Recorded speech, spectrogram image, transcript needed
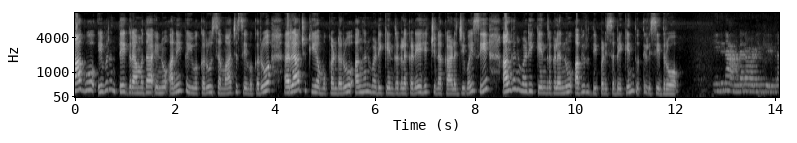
ಹಾಗೂ ಇವರಂತೆ ಗ್ರಾಮದ ಇನ್ನು ಅನೇಕ ಯುವಕರು, ಸಮಾಜ ಸೇವಕರು, ರಾಜಕೀಯ ಮುಖಂಡರು, ಅಂಗನವಾಡಿ ಕೇಂದ್ರಗಳ ಕಡೆ ಹೆಚ್ಚಿನ ಕಾಳಜಿ ವಹಿಸಿ ಅಂಗನವಾಡಿ ಕೇಂದ್ರಗಳನ್ನು ಅಭಿವೃದ್ಧಿಪಡಿಸಬೇಕೆಂದು ತಿಳಿಸಿದರು. ಈ ದಿನ ಅಂಗನವಾಡಿ ಕೇಂದ್ರ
